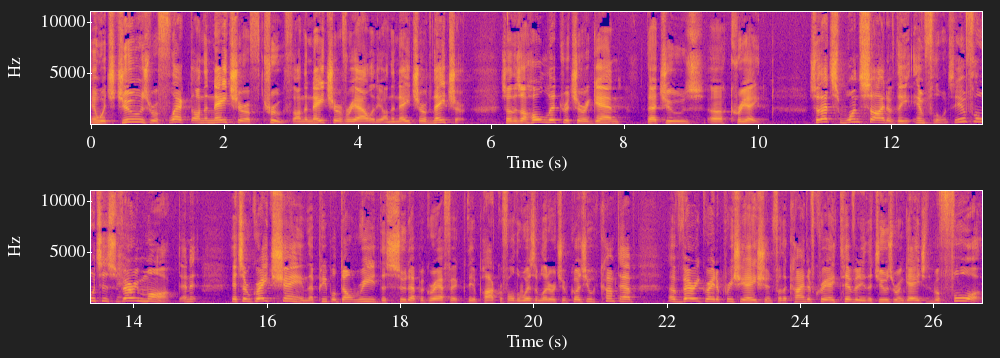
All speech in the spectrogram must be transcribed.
in which Jews reflect on the nature of truth, on the nature of reality, on the nature of nature. So there's a whole literature, again, that Jews uh, create. So that's one side of the influence. The influence is very marked, and it, it's a great shame that people don't read the pseudepigraphic, the apocryphal, the wisdom literature, because you come to have a very great appreciation for the kind of creativity that Jews were engaged in before,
